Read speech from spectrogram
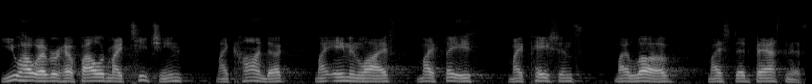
You, however, have followed my teaching, my conduct, my aim in life, my faith, my patience, my love, my steadfastness,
